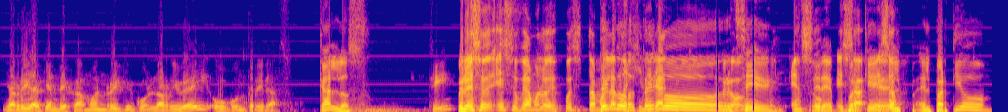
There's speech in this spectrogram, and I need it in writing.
Y arriba, ¿quién dejamos? ¿Enrique con la Ribey o Contreras? Carlos. ¿Sí? Pero eso, eso veámoslo después, estamos hablando en general. pero, sí, Enzo, porque el, partido...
